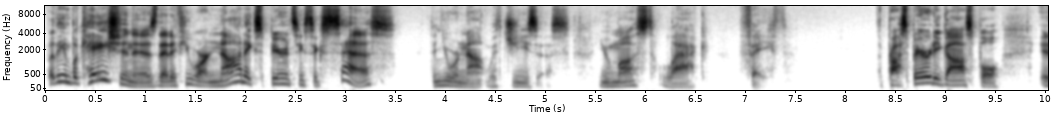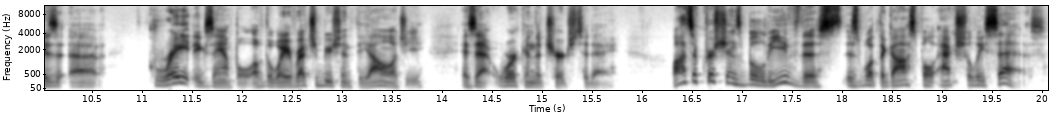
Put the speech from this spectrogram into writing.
But the implication is that if you are not experiencing success, then you are not with Jesus. You must lack faith. The prosperity gospel is a great example of the way retribution theology is at work in the church today. Lots of Christians believe this is what the gospel actually says.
